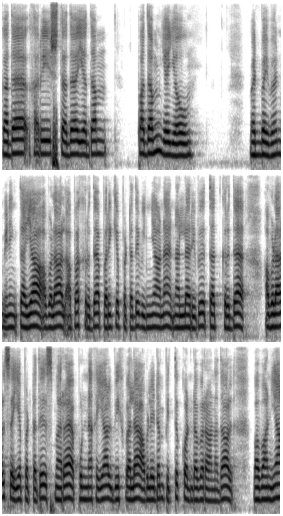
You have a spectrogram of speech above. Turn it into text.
கத ஹரீஷ்ததயதம் பதம் யயோ வெட் பை வெட் மீனிங் தயா அவளால் அபஹிருத பறிக்கப்பட்டது விஞ்ஞான நல்லறிவு தத்கிருத அவளால் செய்யப்பட்டது ஸ்மர புன்னகையால் விஹ்வல அவளிடம் பித்து கொண்டவரானதால் பவான்யா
